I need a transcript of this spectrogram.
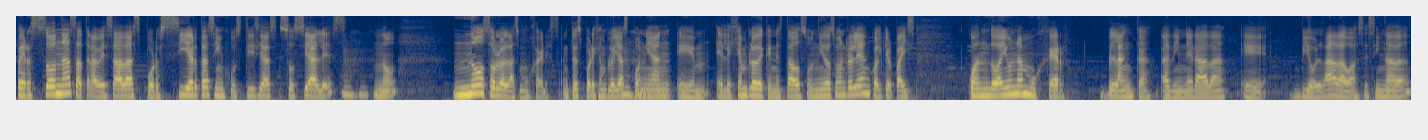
personas atravesadas por ciertas injusticias sociales, ¿no? No solo las mujeres. Entonces, por ejemplo, ellas ponían em, el ejemplo de que en Estados Unidos o en realidad en cualquier país, cuando hay una mujer blanca, adinerada, eh, violada o asesinada,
